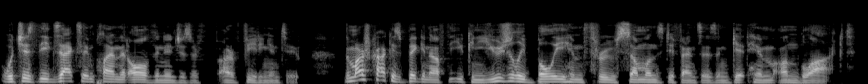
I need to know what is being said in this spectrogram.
which is the exact same plan that all of the ninjas are are feeding into. The Marsh Croc is big enough that you can usually bully him through someone's defenses and get him unblocked.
